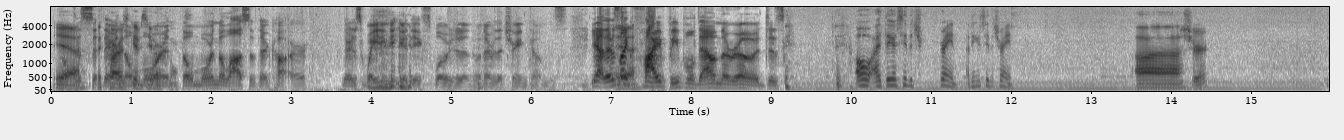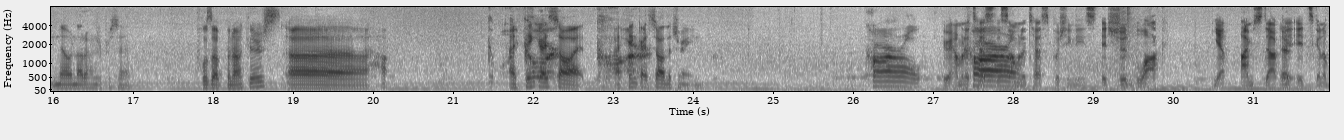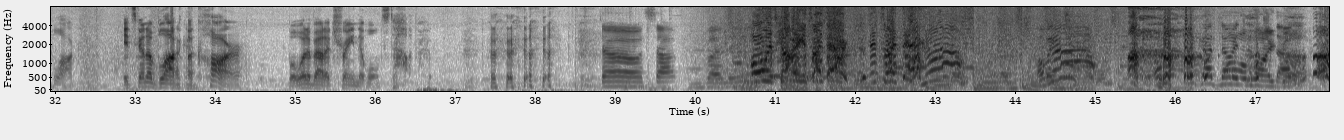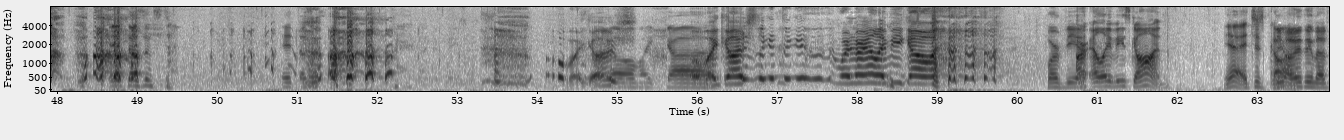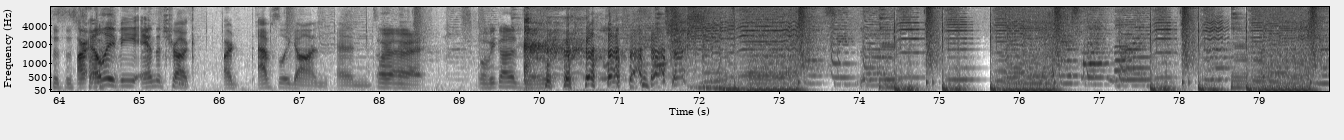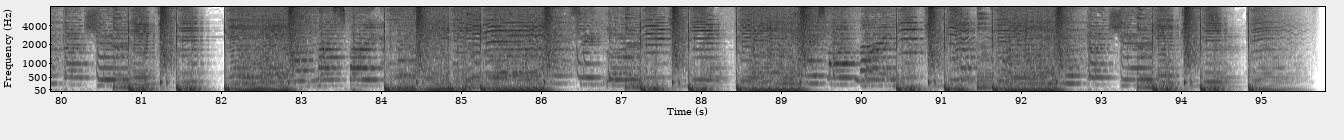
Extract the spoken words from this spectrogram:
They'll Yeah, just sit the there cars and they'll mourn. a They'll mourn the loss of their car. They're just waiting to hear the explosion whenever the train comes. Yeah, there's Yeah. like five people down the road just. Oh, I think I see the train. I think I see the train. Uh, You sure? no, not 100%. Pulls up binoculars. Uh, how- Come on, I think car, I saw it. I think I saw the train. Carl. Here, I'm gonna test this. I'm gonna test pushing these. It should block. Yep, I'm stuck. Yep. It's gonna block. It's gonna block Okay. a car, but what about a train that won't stop? Don't stop. Believe. oh, it's coming! It's right there! It's right there! Oh my god! Oh my god, no, it Oh doesn't my stop. god. It doesn't stop. It doesn't stop. Oh, oh my gosh. Oh my god. Oh my gosh, look at the where'd our LAV go? Poor Via. our LAV's gone. yeah, it's just gone. The only thing left is this. Our truck. LAV and the truck are absolutely gone and All right, all right. What we gotta do.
